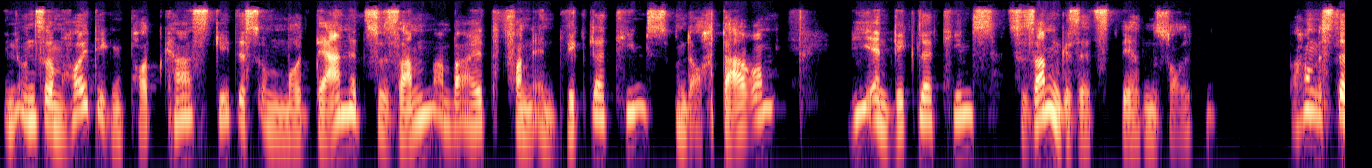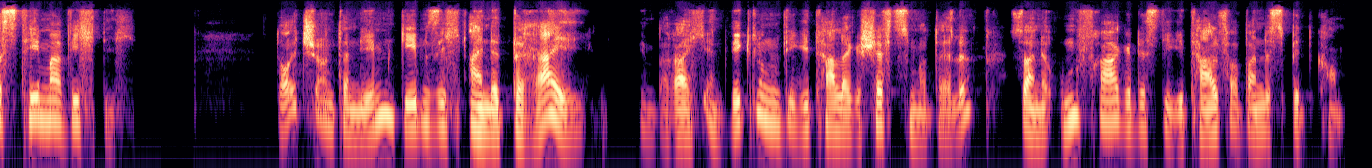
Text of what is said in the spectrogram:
In unserem heutigen Podcast geht es um moderne Zusammenarbeit von Entwicklerteams und auch darum, wie Entwicklerteams zusammengesetzt werden sollten. Warum ist das Thema wichtig? Deutsche Unternehmen geben sich eine 3 im Bereich Entwicklung digitaler Geschäftsmodelle, so eine Umfrage des Digitalverbandes Bitkom.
